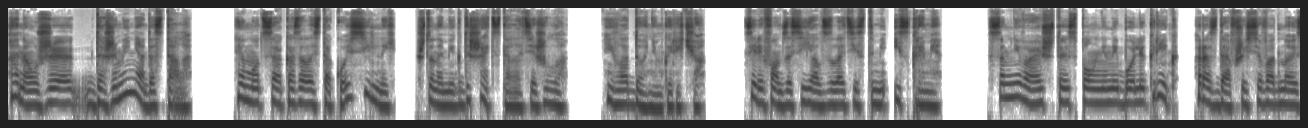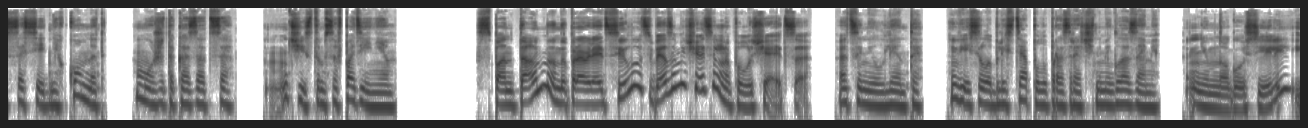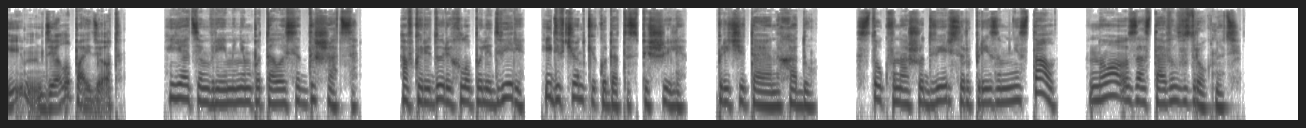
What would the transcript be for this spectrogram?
Она уже даже меня достала. Эмоция оказалась такой сильной, что на миг дышать стало тяжело. И ладоням горячо. Телефон засиял золотистыми искрами. Сомневаюсь, что исполненный боли крик, раздавшийся в одной из соседних комнат, может оказаться чистым совпадением. «Спонтанно направлять силу у тебя замечательно получается», — оценил Ленте, весело блестя полупрозрачными глазами. «Немного усилий, и дело пойдет. Я тем временем пыталась отдышаться, а в коридоре хлопали двери, и девчонки куда-то спешили, причитая на ходу. Стук в нашу дверь сюрпризом не стал, но заставил вздрогнуть.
